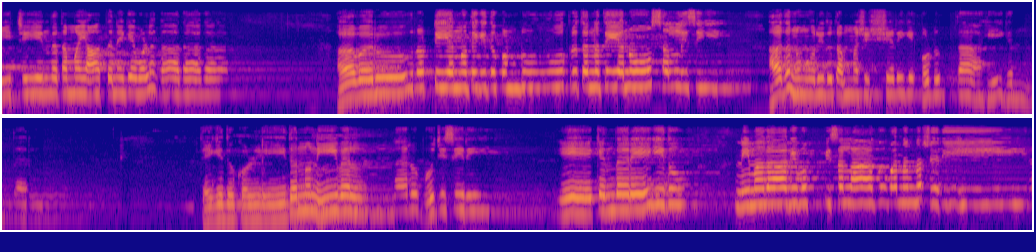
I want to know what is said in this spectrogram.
ಇಚ್ಛೆಯಿಂದ ತಮ್ಮ ಯಾತನೆಗೆ ಒಳಗಾದಾಗ ಅವರು ರೊಟ್ಟಿಯನ್ನು ತೆಗೆದುಕೊಂಡು ಕೃತಜ್ಞತೆಯನ್ನು ಸಲ್ಲಿಸಿ ಅದನ್ನು ಮುರಿದು ತಮ್ಮ ಶಿಷ್ಯರಿಗೆ ಕೊಡುತ್ತಾ ಹೀಗೆಂದರು. ತೆಗೆದುಕೊಳ್ಳಿ ಇದನ್ನು ನೀವೆಲ್ಲರೂ ಭುಜಿಸಿರಿ. ಏಕೆಂದರೆ ಇದು ನಿಮಗಾಗಿ ಒಪ್ಪಿಸಲಾಗುವ ನನ್ನ ಶರೀರ.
